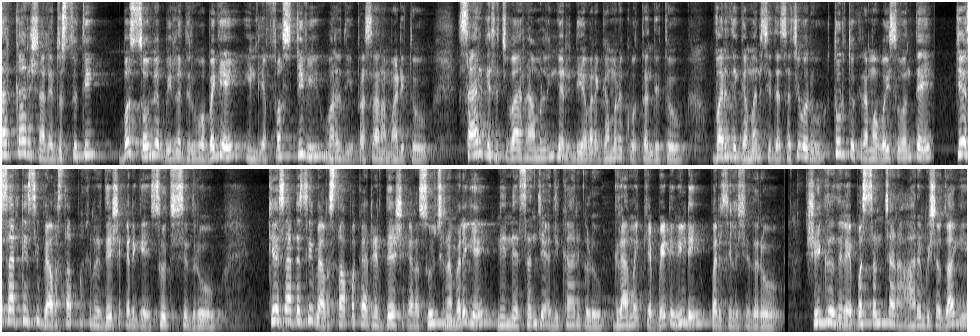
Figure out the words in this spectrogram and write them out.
ಸರ್ಕಾರಿ ಶಾಲೆ ದುಸ್ಥಿತಿ, ಬಸ್ ಸೌಲಭ್ಯ ಇಲ್ಲದಿರುವ ಬಗ್ಗೆ ಇಂಡಿಯಾ ಫಸ್ಟ್ ಟಿವಿ ವರದಿ ಪ್ರಸಾರ ಮಾಡಿತು. ಸಾರಿಗೆ ಸಚಿವ ರಾಮಲಿಂಗಾರೆಡ್ಡಿ ಅವರ ಗಮನಕ್ಕೂ ತಂದಿತು. ವರದಿ ಗಮನಿಸಿದ ಸಚಿವರು ತುರ್ತು ಕ್ರಮ ವಹಿಸುವಂತೆ ಕೆಎಸ್ಆರ್ಟಿಸಿ ವ್ಯವಸ್ಥಾಪಕ ನಿರ್ದೇಶಕರಿಗೆ ಸೂಚಿಸಿದರು. ಕೆಎಸ್ಆರ್ಟಿಸಿ ವ್ಯವಸ್ಥಾಪಕ ನಿರ್ದೇಶಕರ ಸೂಚನೆ ಮೇರೆಗೆ ನಿನ್ನೆ ಸಂಜೆ ಅಧಿಕಾರಿಗಳು ಗ್ರಾಮಕ್ಕೆ ಭೇಟಿ ನೀಡಿ ಪರಿಶೀಲಿಸಿದರು. ಶೀಘ್ರದಲ್ಲೇ ಬಸ್ ಸಂಚಾರ ಆರಂಭಿಸುವುದಾಗಿ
